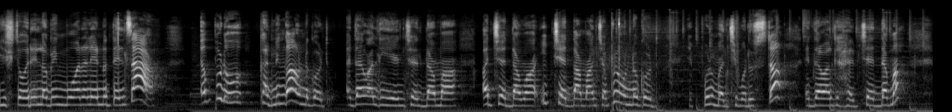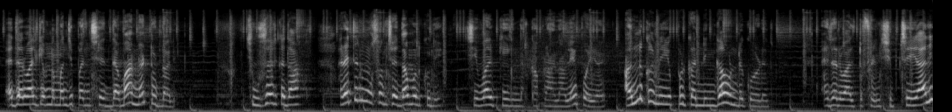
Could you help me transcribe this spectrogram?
ఈ స్టోరీలో మీకు మోరల్ ఏంటో తెలుసా? ఎప్పుడు కఠినంగా ఉండకూడదు. అదే వాళ్ళది ఏం చేద్దామా అది చేద్దామా ఇది చేద్దామా అని చెప్పి ఉండకూడదు. ఎప్పుడు మంచి మనసుతో ఇద్దరు వాళ్ళకి హెల్ప్ చేద్దామా ఇద్దరు వాళ్ళకి ఏమైనా మంచి పని చేద్దామా అన్నట్టు ఉండాలి. చూశారు కదా రైతుని మోసం చేద్దాం అనుకుని చివరికి నక్క ప్రాణాలే పోయాయి. అందుకని ఎప్పుడు కన్నింగ్గా ఉండకూడదు. ఎదరు వాళ్ళతో ఫ్రెండ్షిప్ చేయాలి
